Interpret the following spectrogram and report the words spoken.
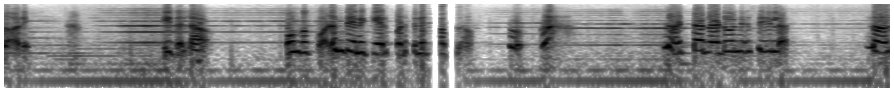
சாரி இதெல்லாம் உங்க குழந்தை எனக்கு ஏற்படுத்தின நட்ட நடு நிசையில நல்ல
